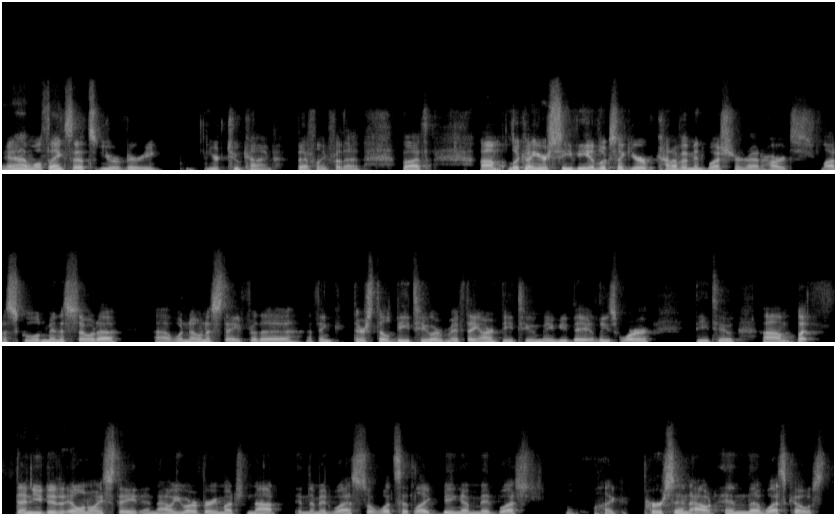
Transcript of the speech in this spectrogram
Yeah, well, thanks. That's you're very you're too kind, definitely for that. But um, looking at your CV, it looks like you're kind of a Midwesterner at heart. A lot of school in Minnesota, uh, Winona State for the, I think they're still D2, or if they aren't D2, maybe they at least were D2. Um, but then you did Illinois State, and now you are very much not in the Midwest. So what's it like being a Midwest like person out in the West Coast?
